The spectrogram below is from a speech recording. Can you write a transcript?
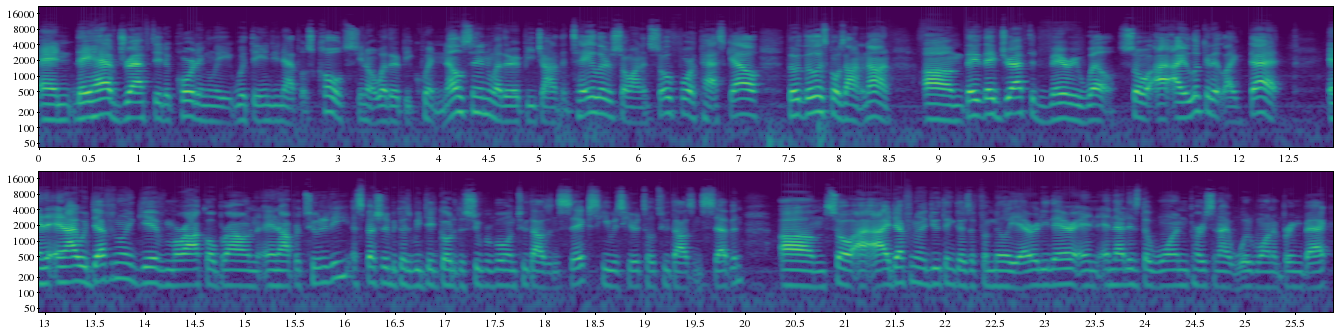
And they have drafted accordingly with the Indianapolis Colts, you know, whether it be Quenton Nelson, whether it be Jonathan Taylor, so on and so forth, Pascal, the, the list goes on and on. Um, they, they've drafted very well. So I, I look at it like that and and I would definitely give Morocco Brown an opportunity, especially because we did go to the Super Bowl in 2006. He was here till 2007. Um, so I, I, definitely do think there's a familiarity there, and, and that is the one person I would want to bring back.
